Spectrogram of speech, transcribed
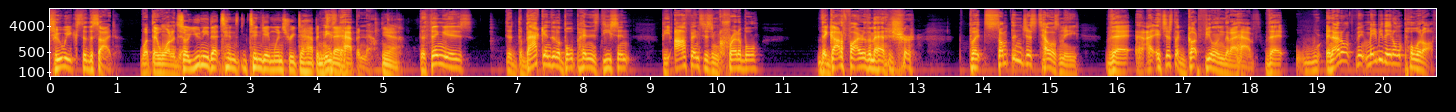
two weeks to decide what they want to do. So you need that 10, 10 game win streak to happen it needs today. to happen now. Yeah. The thing is, the, the back end of the bullpen is decent. The offense is incredible. They got to fire the manager. But something just tells me that it's just a gut feeling that I have that, and I don't think maybe they don't pull it off,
